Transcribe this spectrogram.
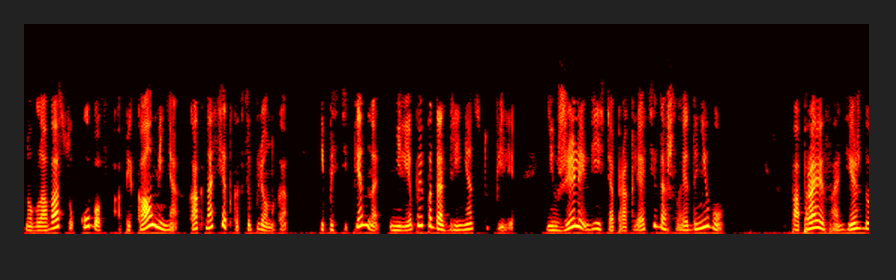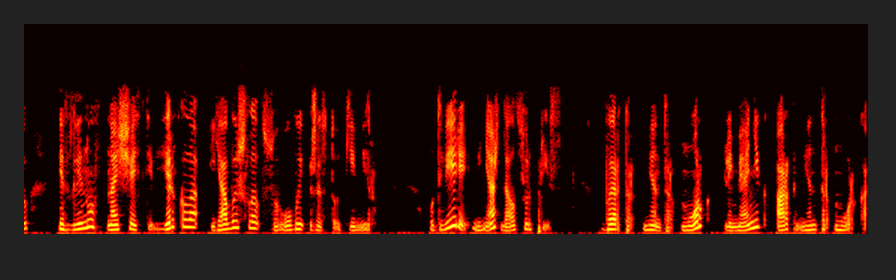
Но глава суккубов опекал меня, как наседка цыпленка, и постепенно нелепые подозрения отступили. Неужели весть о проклятии дошла и до него? Поправив одежду и взглянув на счастье в зеркало, я вышла в суровый жестокий мир. У двери меня ждал сюрприз. Вертер Ментор Морг, племянник Арк Ментор Морка,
